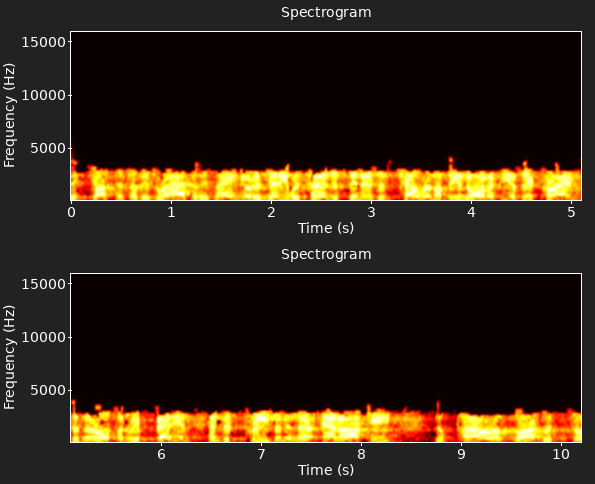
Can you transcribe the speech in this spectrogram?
the justice of his wrath and his anger, and then he would turn to sinners and tell them of the enormity of their crimes and their open rebellion and the treason and their anarchy the power of God would so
